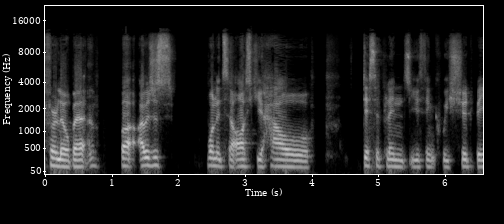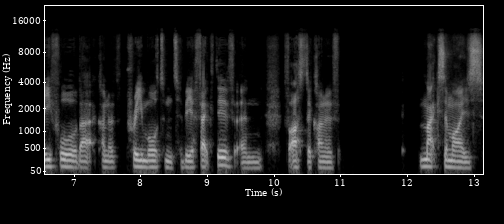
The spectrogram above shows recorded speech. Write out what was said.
for a little bit. But I was just wanted to ask you how disciplined you think we should be for that kind of pre-mortem to be effective and for us to kind of maximize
